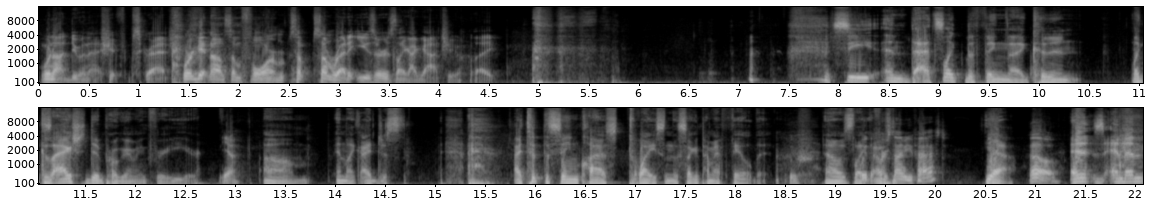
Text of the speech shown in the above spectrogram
We're not doing that shit from scratch. We're getting on some form. Some some Reddit users like I got you. Like see, and that's like the thing that I couldn't like cuz I actually did programming for a year. yeah. Um and like I just I took the same class twice and the second time I failed it. And I was like Wait, the I was time you passed? Yeah. Oh. And it's- and then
